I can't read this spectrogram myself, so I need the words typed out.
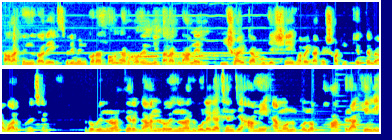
তারা কিন্তু তাদের এক্সপেরিমেন্ট করার দরকার পড়েননি। তারা গানের বিষয়টা বুঝে সেইভাবে তাকে সঠিক ক্ষেত্রে ব্যবহার করেছেন। রবীন্দ্রনাথের গান রবীন্দ্রনাথ বলে গেছেন যে আমি এমন কোনো ফাঁক রাখিনি।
